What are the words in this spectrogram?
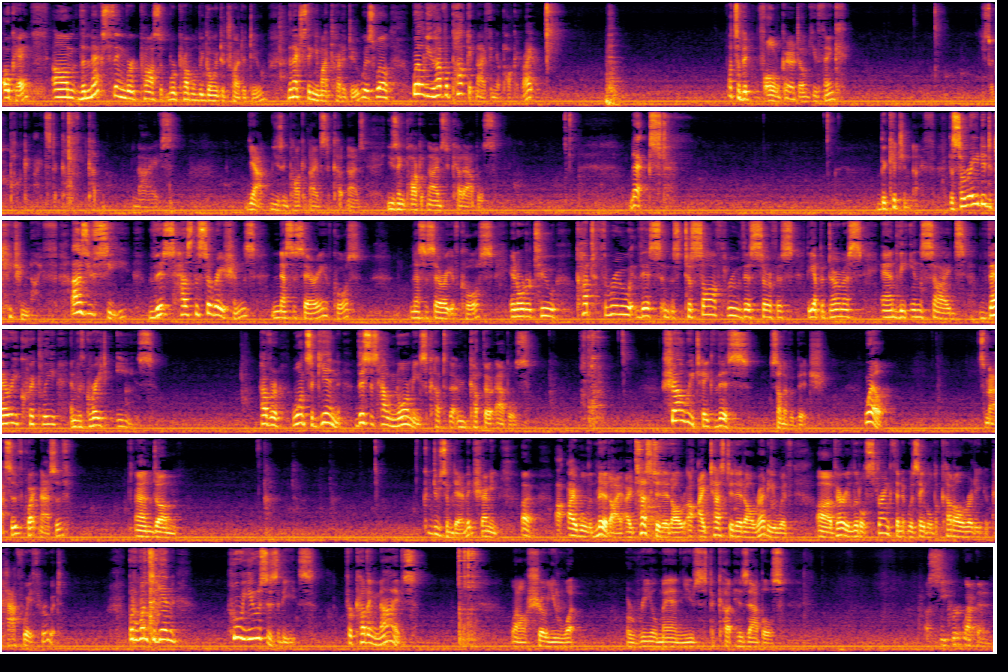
Okay, um, the next thing we're, poss- we're probably going to try to do, the next thing you might try to do is, well, well, you have a pocket knife in your pocket, right? That's a bit vulgar, don't you think? Using pocket knives to cut, cut knives. Yeah, using pocket knives to cut knives. Using pocket knives to cut apples. Next, the kitchen knife. The serrated kitchen knife. As you see, this has the serrations necessary, of course, necessary, of course, in order to cut through this, to saw through this surface, the epidermis and the insides, very quickly and with great ease. However, once again, this is how normies cut their, cut their apples. Shall we take this, son of a bitch? Well, it's massive, quite massive, and, um, could do some damage. I mean, uh, I will admit, I, I tested it. Al- I tested it already with uh, very little strength, and it was able to cut already halfway through it. But once again, who uses these for cutting knives? Well, I'll show you what a real man uses to cut his apples. A secret weapon.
